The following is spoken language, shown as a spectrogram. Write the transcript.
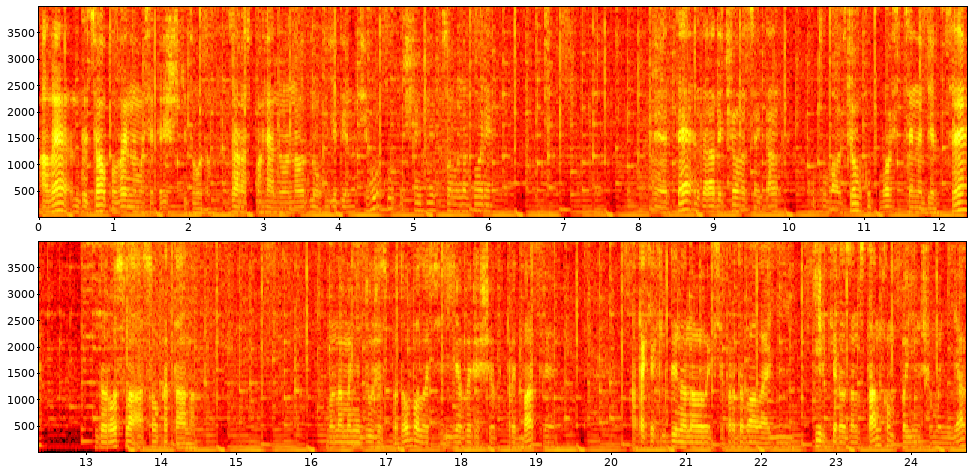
Але до цього повернемося трішки згодом. Зараз поглянемо на одну єдину фігурку, що йде в цьому наборі. Е, Те, заради чого цей танк купував. Чого купувався цей набір? Це доросла Асока Тана. Вона мені дуже сподобалась і я вирішив придбати. А так як людина на Олексі продавала її тільки разом з танком, по-іншому ніяк,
